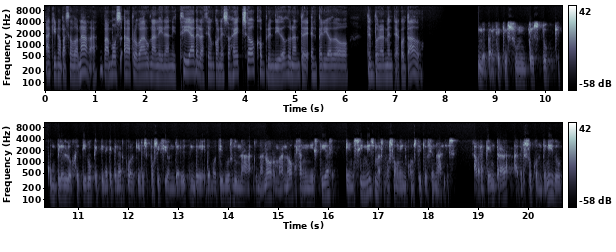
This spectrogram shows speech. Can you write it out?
aquí no ha pasado nada. Vamos a aprobar una ley de amnistía en relación con esos hechos comprendidos durante el periodo temporalmente acotado. Me parece que es un texto que cumple el objetivo que tiene que tener cualquier exposición de, motivos de una, de una norma. ¿no? Las amnistías en sí mismas no son inconstitucionales. Habrá que entrar a ver su contenido,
